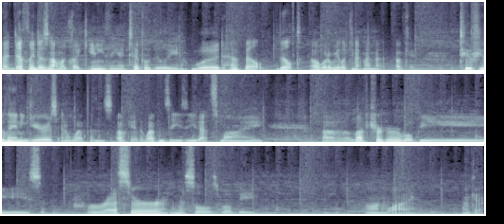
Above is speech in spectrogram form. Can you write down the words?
That definitely does not look like anything I typically would have built. Built. Oh, what are we looking at my map? Okay. Two fuel landing gears and weapons. Okay, the weapon's easy. That's my uh, left trigger will be suppressor. Missiles will be on Y. Okay.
